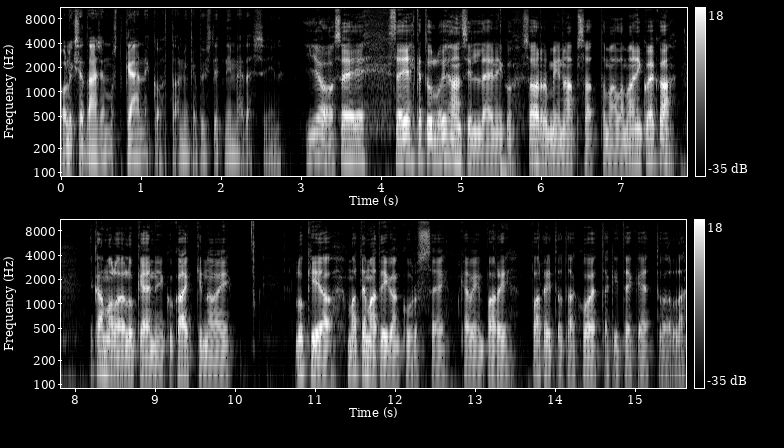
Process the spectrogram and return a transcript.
oliko jotain semmoista käännekohtaa, minkä pystyt nimetä siinä? Joo, se ei, se ei ehkä tullut ihan silleen niin kuin sormiin napsauttamalla. Mä niin kuin eka, eka mä aloin lukea niin kuin kaikki noi lukio matematiikan kursseja. Kävin pari, pari tota koettakin tekee tuolla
